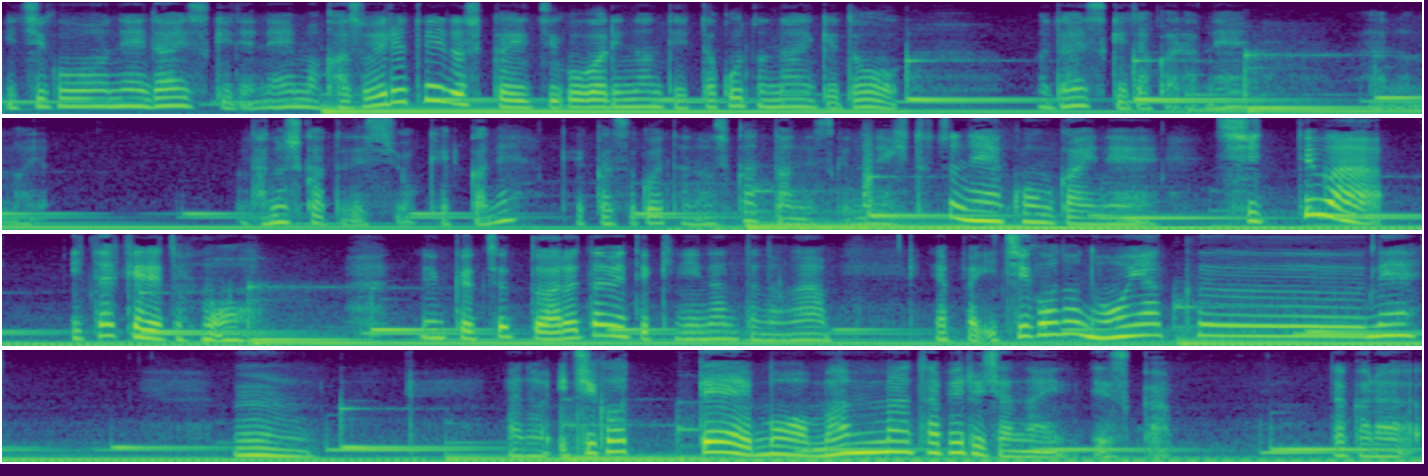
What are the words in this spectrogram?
いちごね大好きでね、まあ、数える程度しかいちご狩りなんて行ったことないけど、まあ、大好きだからね。あの、まあ、楽しかったですよ。結果ね。結果すごい楽しかったんですけどね。一つね今回ね知ってはいたけれども なんかちょっと改めて気になったのがやっぱいちごの農薬ね。うん。あのいちごってもうまんま食べるじゃないですか。だから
